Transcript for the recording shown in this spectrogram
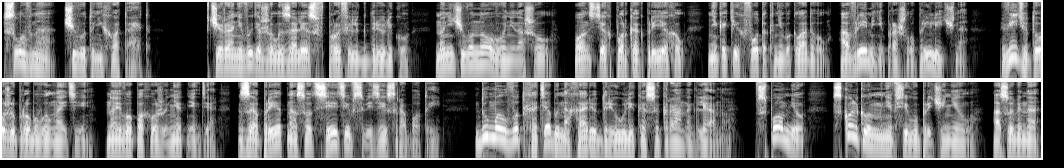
Словно чего-то не хватает. Вчера не выдержал и залез в профиль к Дрюлику, но ничего нового не нашел. Он с тех пор, как приехал, никаких фоток не выкладывал, а времени прошло прилично — Витю тоже пробовал найти, но его, похоже, нет нигде. Запрет на соцсети в связи с работой. Думал, вот хотя бы на Харю Дрюлика с экрана гляну. Вспомню, сколько он мне всего причинил, особенно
